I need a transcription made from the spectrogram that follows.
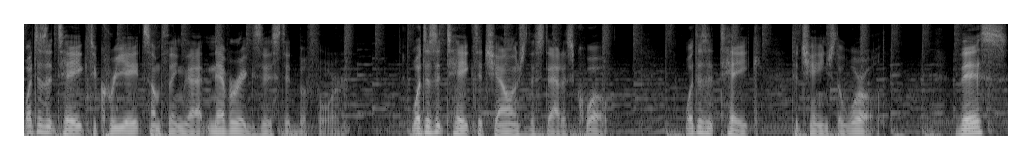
What does it take to create something that never existed before? What does it take to challenge the status quo? What does it take to change the world? This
